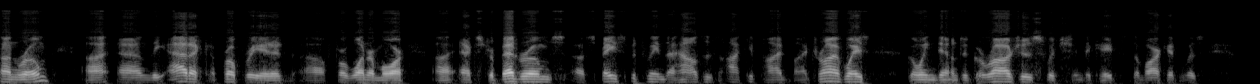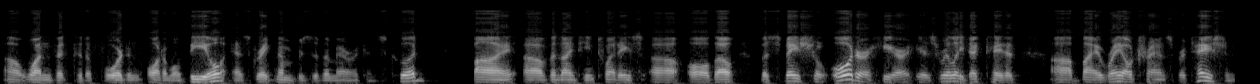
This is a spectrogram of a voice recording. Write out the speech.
sunroom and the attic appropriated for one or more extra bedrooms, space between the houses occupied by driveways going down to garages, which indicates the market was one that could afford an automobile, as great numbers of Americans could by uh, the 1920s, uh, although the spatial order here is really dictated uh, by rail transportation.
